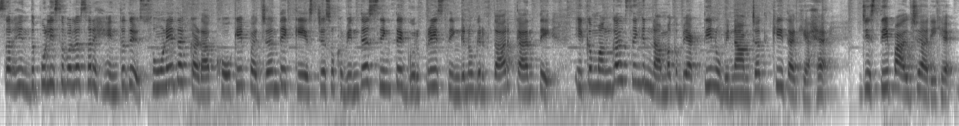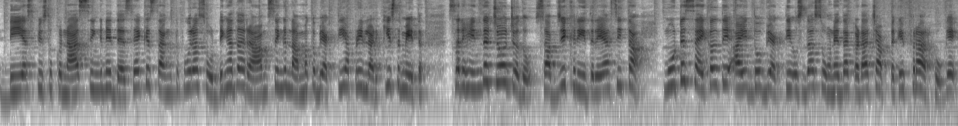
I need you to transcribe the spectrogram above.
ਸਰਹਿੰਦ ਪੁਲਿਸ ਵੱਲੋਂ ਸਰਹਿੰਦ ਦੇ ਸੋਨੇ ਦਾ ਕੜਾ ਖੋ ਕੇ ਭੱਜਣ ਦੇ ਕੇਸ 'ਚ ਸੁਖਵਿੰਦਰ ਸਿੰਘ ਤੇ ਗੁਰਪ੍ਰੀਤ ਸਿੰਘ ਨੂੰ ਗ੍ਰਿਫਤਾਰ ਕਰਨ ਤੇ ਇੱਕ ਮੰਗਲ ਸਿੰਘ ਨਾਮਕ ਵਿਅਕਤੀ ਨੂੰ ਵੀ ਨਾਮਜ਼ਦ ਕੀਤਾ ਗਿਆ ਹੈ, ਜਿਸ ਦੀ ਭਾਲ ਜਾਰੀ ਹੈ। ਡੀਐਸਪੀ ਸੁਖਨਾਥ ਸਿੰਘ ਨੇ ਦੱਸਿਆ ਕਿ ਸੰਗਤਪੁਰਾ ਸੋਡੀਆਂ ਦਾ ਰਾਮ ਸਿੰਘ ਨਾਮਕ ਵਿਅਕਤੀ ਆਪਣੀ ਲੜਕੀ ਸਮੇਤ ਸਰਹਿੰਦ 'ਚੋਂ ਜਦੋਂ ਸਬਜ਼ੀ ਖਰੀਦ ਰਿਹਾ ਸੀ ਤਾਂ ਮੋਟਰਸਾਈਕਲ ਤੇ ਆਏ ਦੋ ਵਿਅਕਤੀ ਉਸ ਦਾ ਸੋਨੇ ਦਾ ਕੜਾ ਝਪਟ ਕੇ ਫਰਾਰ ਹੋ ਗਏ।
